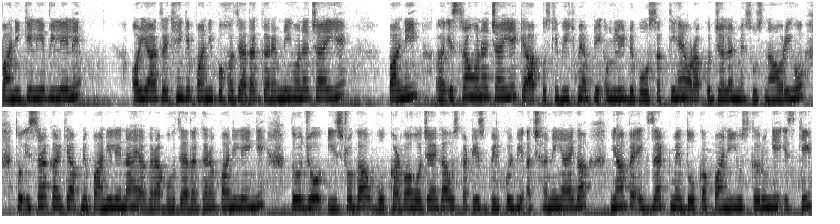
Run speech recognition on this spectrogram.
पानी के लिए भी ले लें। और याद रखें कि पानी बहुत ज़्यादा गर्म नहीं होना चाहिए। पानी इस तरह होना चाहिए कि आप उसके बीच में अपनी उंगली डुबो सकती हैं और आपको जलन महसूस ना हो रही हो। तो इस तरह करके आपने पानी लेना है। अगर आप बहुत ज़्यादा गर्म पानी लेंगी तो जो ईस्ट होगा वो कड़वा हो जाएगा। उसका टेस्ट बिल्कुल भी अच्छा नहीं आएगा। यहाँ पर एग्जैक्ट मैं दो कप पानी यूज़ करूँगी इसके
